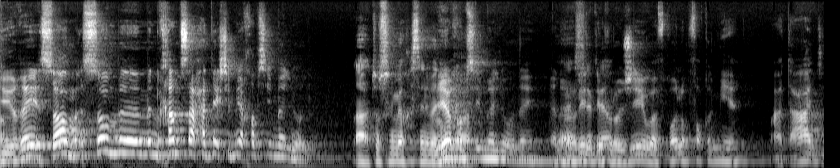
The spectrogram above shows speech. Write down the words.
ديغي somme somme من 5 حتى 150 مليون آه توصل 150 مليون. 150 مليون اي أنا ريت projets وافقوا لهم فوق ال 100 معناتها عادي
